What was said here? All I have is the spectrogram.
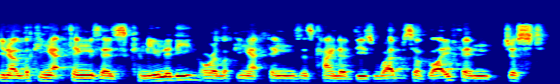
you know, looking at things as community or looking at things as kind of these webs of life and just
